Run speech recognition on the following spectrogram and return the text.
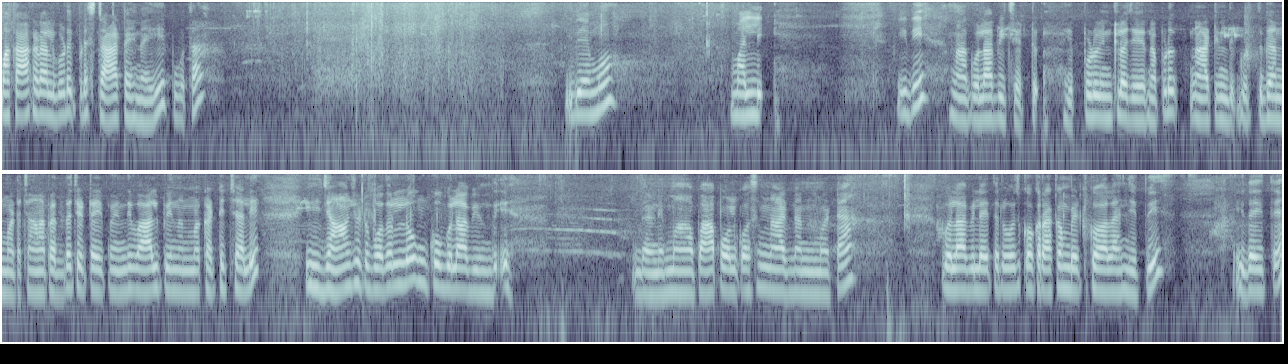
మా కాకడాలు కూడా ఇప్పుడే స్టార్ట్ అయినాయి పూత. ఇదేమో మళ్ళీ ఇది నా గులాబీ చెట్టు. ఎప్పుడు ఇంట్లో చేరినప్పుడు నాటింది. గుర్తుగా అనమాట చాలా పెద్ద చెట్టు అయిపోయింది. వాలిపోయింది అనమాట కట్టించాలి. ఈ జామ చెట్టు పొదల్లో ఇంకో గులాబీ ఉంది. ఇదండి మా పాప వాళ్ళ కోసం నాటినాను అనమాట గులాబీలు అయితే రోజుకి ఒక రకం పెట్టుకోవాలని చెప్పి ఇదైతే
